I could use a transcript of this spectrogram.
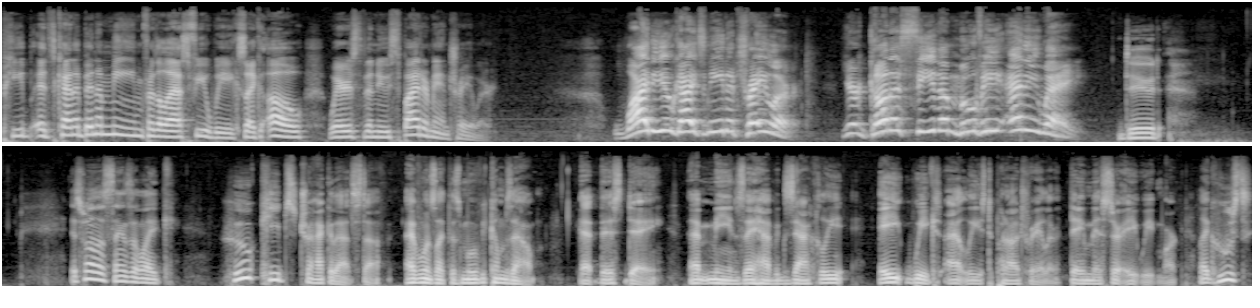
peop- it's kind of been a meme for the last few weeks like, oh, where's the new Spider Man trailer? Why do you guys need a trailer? You're gonna see the movie anyway! Dude, it's one of those things that, like, who keeps track of that stuff? Everyone's like, this movie comes out at this day. That means they have exactly eight weeks at least to put out a trailer. They missed their eight week mark. Like, who's.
